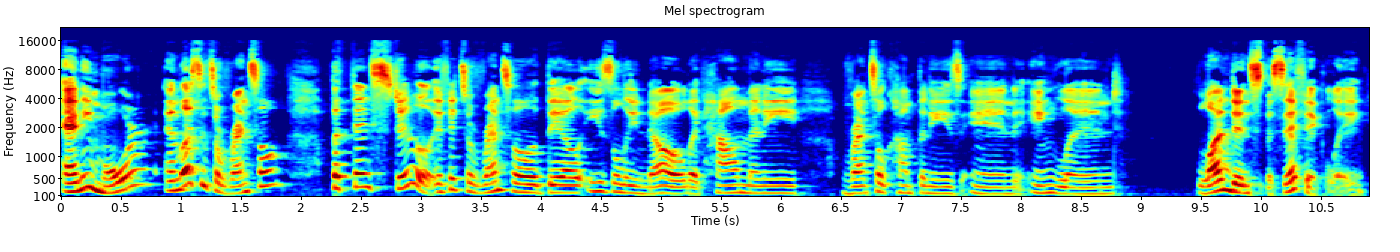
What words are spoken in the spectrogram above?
anymore? Unless it's a rental. But then still, if it's a rental, they'll easily know like how many rental companies in England, London specifically,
